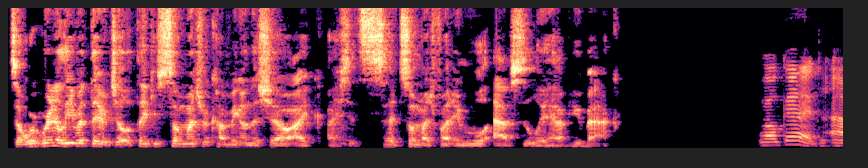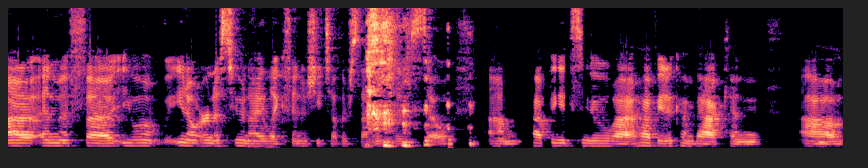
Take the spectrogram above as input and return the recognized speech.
So we're, we're going to leave it there, Jill. Thank you so much for coming on the show. I, I it's had so much fun, and we will absolutely have you back. Well, good. Uh, and if uh, you want, you know, Ernest, you and I like finish each other's sentences, so um, happy to uh, happy to come back and uh,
